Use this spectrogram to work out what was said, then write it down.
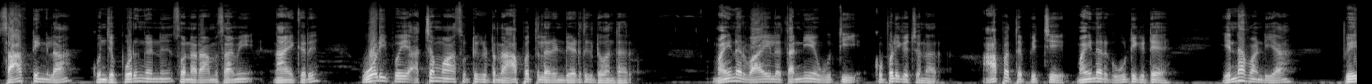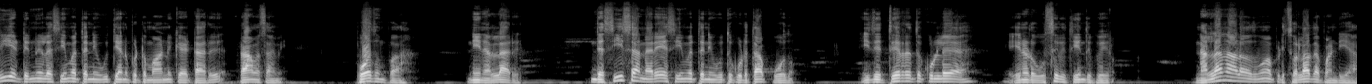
சாப்பிட்டீங்களா? கொஞ்சம் பொறுங்கன்னு சொன்ன ராமசாமி நாயக்கர் ஓடி போய் அச்சம்மா சுட்டுக்கிட்டு இருந்த ஆப்பத்தில் ரெண்டு எடுத்துக்கிட்டு வந்தார். மைனர் வாயில் தண்ணியை ஊற்றி கொப்பளிக்க சொன்னார். ஆப்பத்தை பிச்சு மைனருக்கு ஊட்டிக்கிட்டே என்ன பாண்டியா பெரிய டின்னில் சீமை தண்ணி ஊற்றி அனுப்பட்டுமான்னு கேட்டார் ராமசாமி. போதும்பா நீ நல்லாரு. இந்த சீசா நிறைய சீமை தண்ணி ஊற்றி கொடுத்தா போதும். இது தீர்றதுக்குள்ளே என்னோடய உசுறு தீர்ந்து போயிடும் நல்ல நாளாவதும் அப்படி சொல்லாத பாண்டியா.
